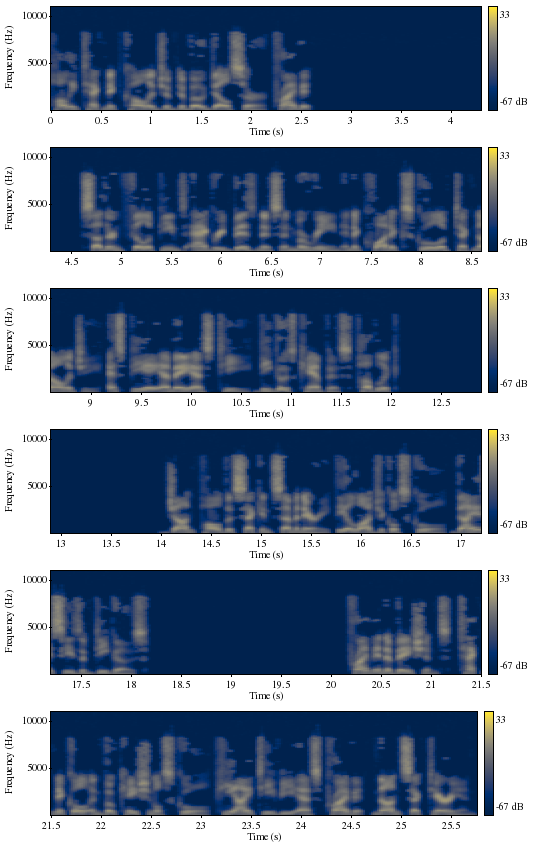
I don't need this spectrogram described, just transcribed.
Polytechnic College of Davao del Sur, private. Southern Philippines Agri-Business and Marine and Aquatic School of Technology, SPAMAST, Digos Campus, public. John Paul II Seminary, Theological School, Diocese of Digos. Prime Innovations, Technical and Vocational School, PITVS Private, Non-Sectarian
